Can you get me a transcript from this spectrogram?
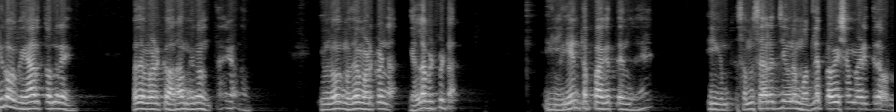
ಇರೋ ಯಾರು ತೊಂದರೆ ಮದುವೆ ಮಾಡ್ಕೊ, ಆರಾಮ ಇರೋ ಅಂತ ಹೇಳ್ದ. ಇವನು ಹೋಗಿ ಮದುವೆ ಮಾಡ್ಕೊಂಡ, ಎಲ್ಲ ಬಿಟ್ಬಿಟ್ಟ. ಇಲ್ಲಿ ಏನ್ ತಪ್ಪಾಗುತ್ತೆ ಅಂದ್ರೆ, ಈಗ ಸಂಸಾರ ಜೀವನ ಮೊದಲೇ ಪ್ರವೇಶ ಮಾಡಿದ್ರೆ ಅವರು.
